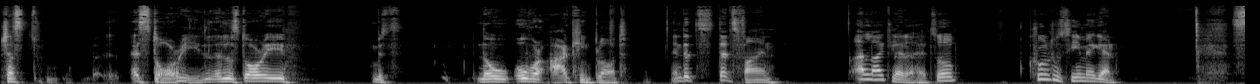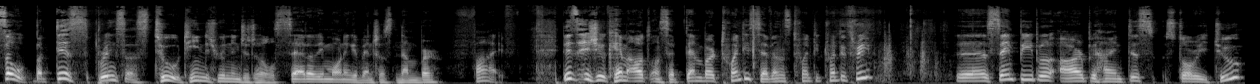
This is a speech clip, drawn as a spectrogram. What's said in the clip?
just a story, a little story with no overarching plot. And that's, that's fine. I like Leatherhead, so cool to see him again. So, but this brings us to Teenage Mutant Ninja Turtles Saturday Morning Adventures number 5. This issue came out on September 27th, 2023. The same people are behind this story too.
